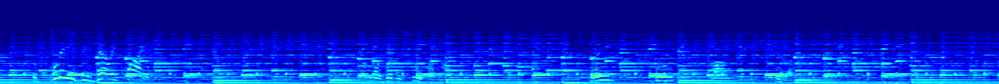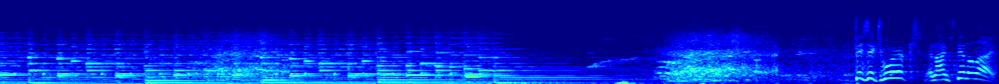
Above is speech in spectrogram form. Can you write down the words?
Physics works, and I'm still alive.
